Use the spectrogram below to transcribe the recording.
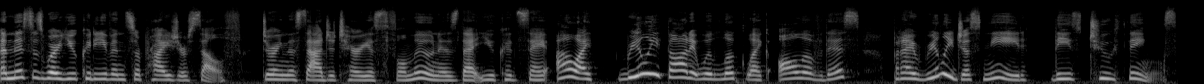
And this is where you could even surprise yourself during the Sagittarius full moon is that you could say, Oh, I really thought it would look like all of this, but I really just need these two things,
